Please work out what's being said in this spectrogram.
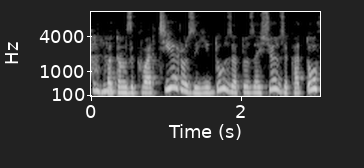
Мгм. потом за квартиру, за еду, за то, за сё, за котов.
